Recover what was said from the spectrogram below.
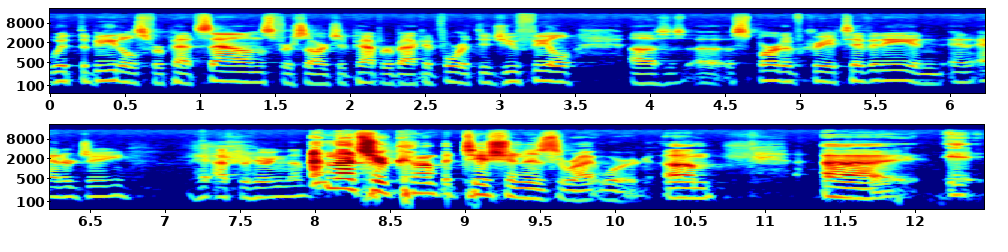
with the Beatles for Pet Sounds, for Sgt. Pepper, back and forth? Did you feel a spurt of creativity and, and, energy after hearing them? I'm not sure competition is the right word. Um, uh, it,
